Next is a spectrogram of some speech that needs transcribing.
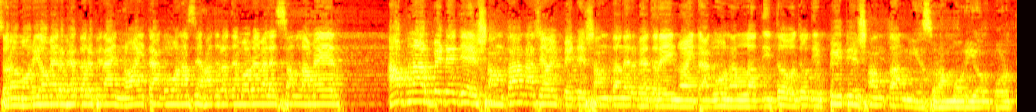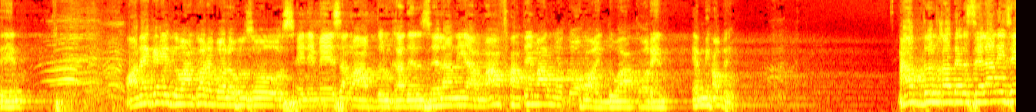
সোনা মরিয়মের ভেতরে প্রায় নয়টা গুণ আছে হযরতে মরিয়ম আলাইহিস সালামের। আপনার পেটে যে সন্তান আছে, ওই পেটে সন্তানের ভেতরে এই নয়টা গুণ আল্লাহ দিত। যদি পেটে সন্তান নিয়ে সোনা মরিয়ম পড়তেন। অনেকেই দোয়া করে, বলে, হুজুর, ছেলে মেয়ে যেন আব্দুল কাদের জেলানি আর মা ফাতেমার মতো হয়, দোয়া করেন। এমনি হবে। আব্দুল কাদের জেলানি যে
